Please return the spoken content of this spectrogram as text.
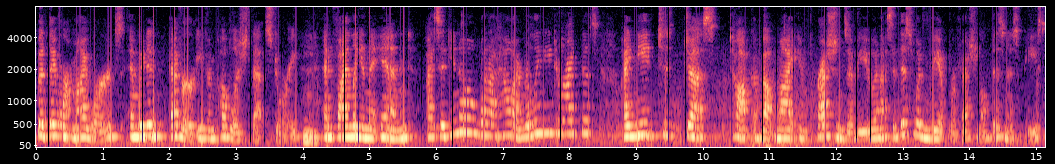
but they weren't my words, and we didn't ever even publish that story. Hmm. And finally, in the end, I said, you know what? I, how I really need to write this? I need to just talk about my impressions of you. And I said, this wouldn't be a professional business piece.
